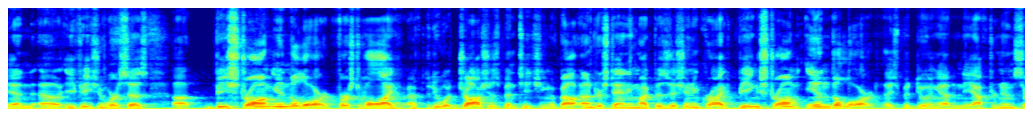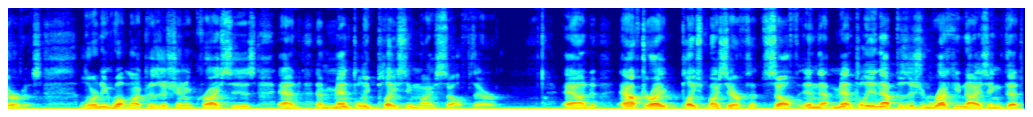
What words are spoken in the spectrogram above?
in uh, Ephesians where it says, uh, Be strong in the Lord. First of all, I have to do what Josh has been teaching about understanding my position in Christ, being strong in the Lord. He's been doing that in the afternoon service, learning what my position in Christ is and, and mentally placing myself there. And after I placed myself in that mentally in that position, recognizing that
